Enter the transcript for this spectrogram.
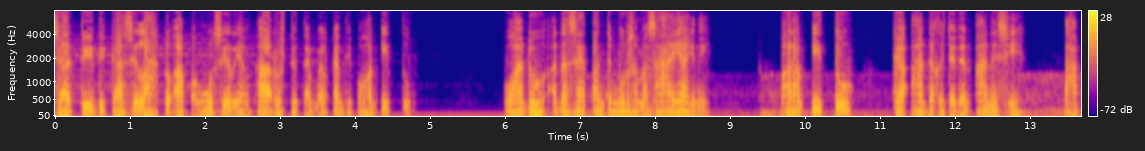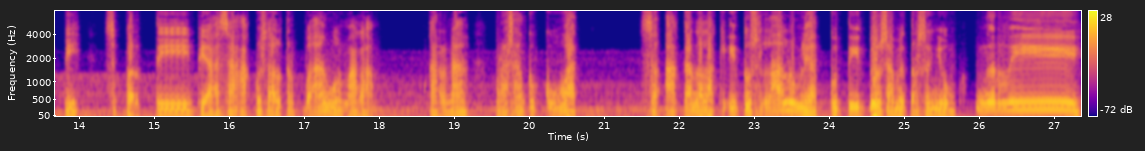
Jadi dikasihlah doa pengusir yang harus ditempelkan di pohon itu. Waduh, ada setan cemburu sama saya ini. Malam itu gak ada kejadian aneh sih tapi seperti biasa aku selalu terbangun malam karena perasaanku kuat. Seakan lelaki itu selalu melihatku tidur sambil tersenyum. Ngeri.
